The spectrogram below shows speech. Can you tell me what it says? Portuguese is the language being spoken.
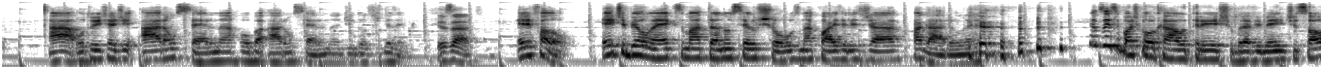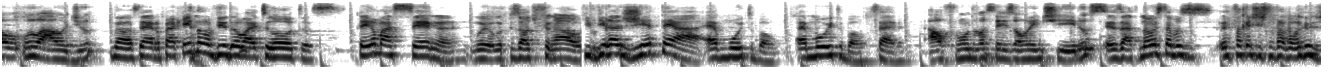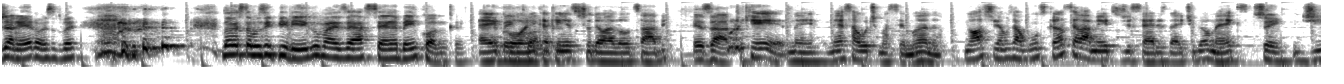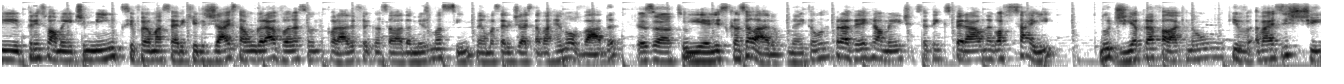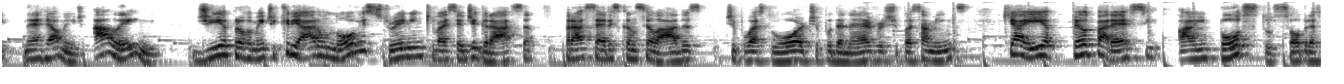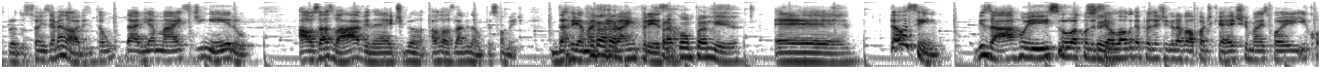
Ah, o tweet é de Aaron Serna, arroba Aaron Serna, de 12 de dezembro. Exato. Ele falou: HBO Max matando seus shows na quais eles já pagaram, né? Eu não sei se pode colocar o trecho brevemente, só o, o áudio. Não, sério, pra quem não viu The White Lotus, tem uma cena no episódio final que vira GTA. É muito bom. É muito bom, sério. Ao fundo vocês ouvem tiros. Exato. Não estamos. Eu falei que a gente não tava no Rio de Janeiro, mas tudo bem. não estamos em perigo, mas é a cena é bem icônica. É, é icônica, icônica. quem assistiu The Wild sabe. Exato. Porque, né, nessa última semana, nós tivemos alguns cancelamentos de séries da HBO Max. Sim. De principalmente Minx, que foi uma série que eles já estavam gravando a segunda temporada e foi cancelada mesmo assim, né? Uma série que já estava renovada. Exato. E eles cancelaram, né? Então, pra ver realmente que você tem que esperar o negócio sair no dia para falar que não que vai existir, né, realmente. Além de provavelmente criar um novo streaming que vai ser de graça para séries canceladas, tipo Westworld, tipo The Nevers, tipo essa Minx, que aí, pelo que parece, o imposto sobre as produções é menor, então daria mais dinheiro aos Aslav, né? Tipo, aos Aslav não, pessoalmente. Daria mais dinheiro à empresa. pra companhia. É... Então, assim, bizarro. E isso aconteceu Sim. logo depois de gravar o podcast, mas foi.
